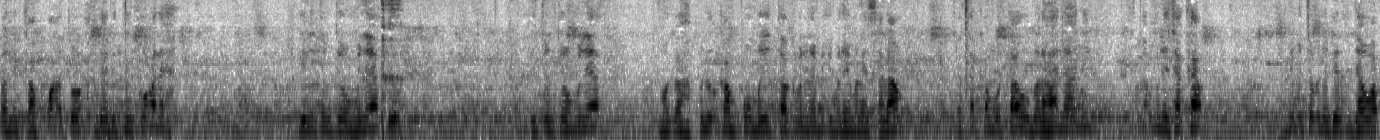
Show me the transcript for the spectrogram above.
pani kapak tu ada di tengkuk dia. Jadi tuan-tuan mulia tuan-tuan mulia Maka penduduk kampung beritahu kepada Nabi Ibrahim AS Kata kamu tahu berhala ni Tak boleh cakap Jadi macam mana dia nak jawab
